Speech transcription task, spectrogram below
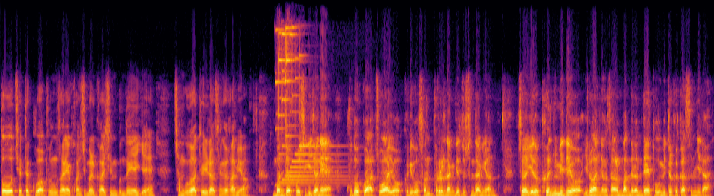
또 재테크와 부동산에 관심을 가신 분들에게 참고가 되리라 생각하며 먼저 보시기 전에 구독과 좋아요 그리고 선풀을 남겨주신다면 저에게도 큰 힘이 되어 이러한 영상을 만드는 데 도움이 될 것 같습니다.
